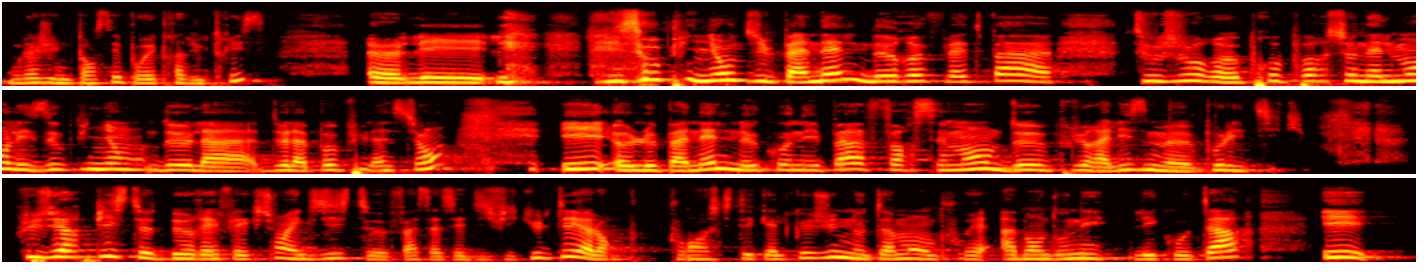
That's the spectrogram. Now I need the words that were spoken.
Donc là j'ai une pensée pour les traductrices. Euh, les, opinions du panel ne reflètent pas toujours euh, proportionnellement les opinions de la, de la population et euh, le panel ne connaît pas forcément de pluralisme politique. Plusieurs pistes de réflexion existent face à ces difficultés. Alors, pour en citer quelques-unes, notamment, on pourrait abandonner les quotas et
